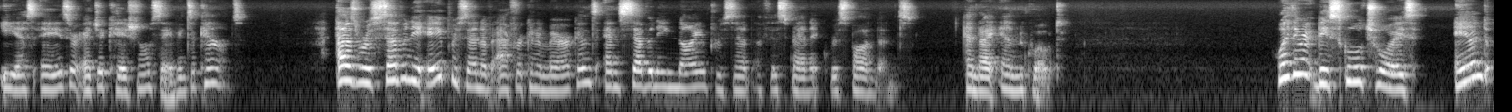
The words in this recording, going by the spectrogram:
ESAs are educational savings accounts, as were 78% of African Americans and 79% of Hispanic respondents. And I end quote. Whether it be school choice and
